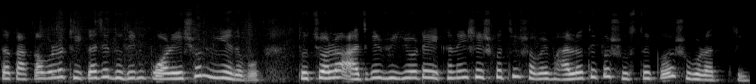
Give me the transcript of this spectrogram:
তা কাকা বলো ঠিক আছে, দুদিন পর এসো, নিয়ে দেবো। তো চলো, আজকের ভিডিওটা এখানেই শেষ করছি। সবাই ভালো থেকো, সুস্থ থেকো, শুভরাত্রি।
